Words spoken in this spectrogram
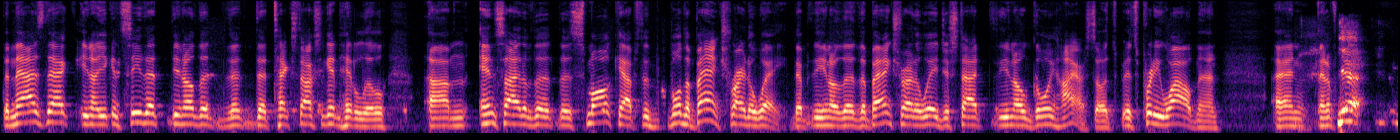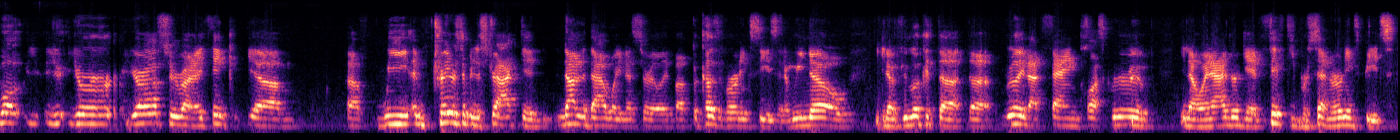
the Nasdaq, you know, you can see that, you know, the, the, the tech stocks are getting hit a little. Um, inside of the, the small caps, the, well, the banks right away, the, you know, the, the banks right away just start, you know, going higher. So it's, it's pretty wild, man. And, and yeah, well, you're you're absolutely right. I think um, uh, we and traders have been distracted, not in a bad way necessarily, but because of earnings season. And we know, you know, if you look at the the really that Fang Plus group, you know, in aggregate, 50% earnings beats,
